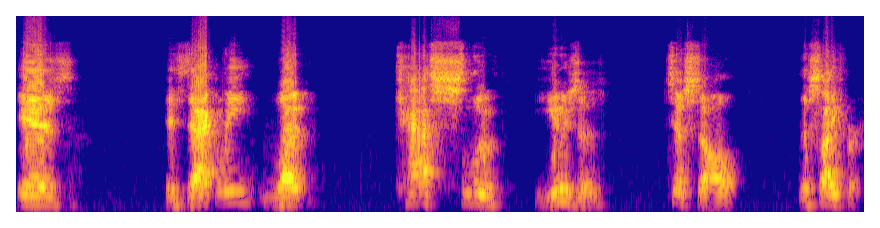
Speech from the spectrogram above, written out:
is exactly what Cache Sleuth uses to solve the cipher.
